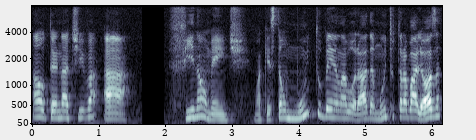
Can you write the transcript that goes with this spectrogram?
alternativa A. Finalmente, uma questão muito bem elaborada, muito trabalhosa,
